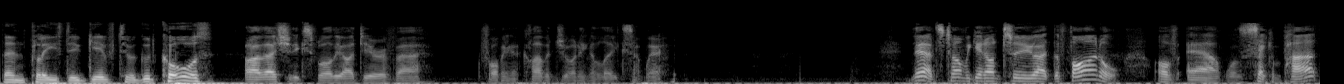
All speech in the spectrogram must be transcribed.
then please do give to a good cause. Oh, they should explore the idea of uh, forming a club and joining a league somewhere. Now it's time we get on to uh, the final of our, well, second part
